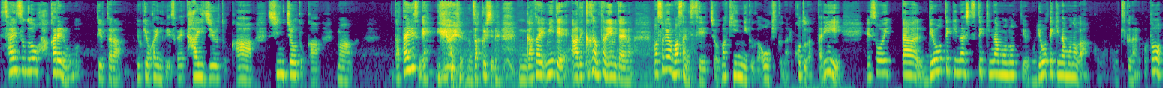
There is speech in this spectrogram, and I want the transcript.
サイズを測れるものって言ったら余計わかりにくいですかね。体重とか、身長とか、まあ、ガタイですね。いわゆる、ざっくりしてる。うんガタイ見て、あ、でっかくなったね、みたいな。まあ、それはまさに成長。まあ、筋肉が大きくなることだったり、えそういった量的な質的なものっていうよりも量的なものがこう大きくなることを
